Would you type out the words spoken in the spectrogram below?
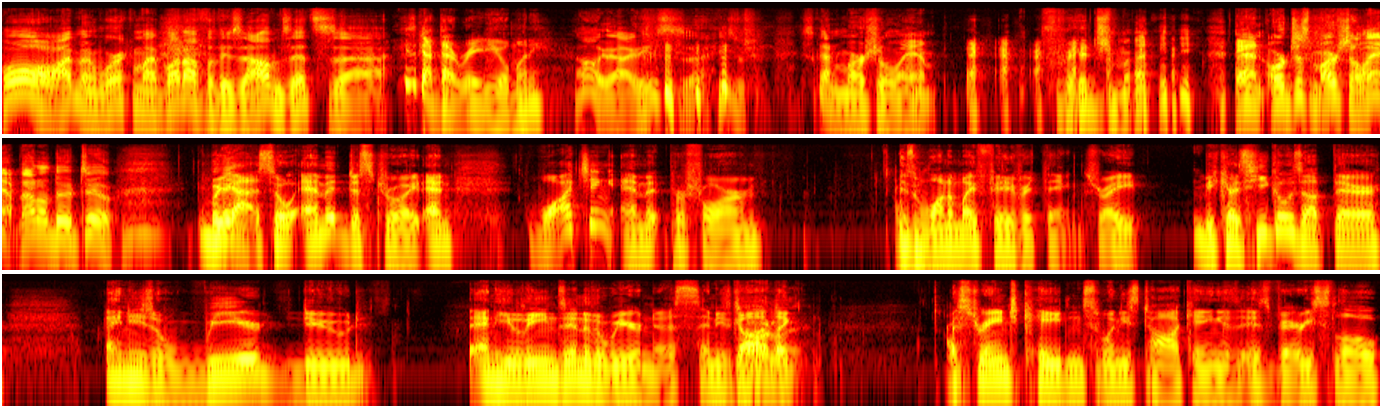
oh, I've been working my butt off with these albums. It's uh, He's got that radio money. oh yeah, he's uh, he's he's got Marshall amp fridge money, and or just Marshall amp. That'll do too. But yeah, so Emmett destroyed, and watching Emmett perform is one of my favorite things, right? Because he goes up there and he's a weird dude, and he leans into the weirdness, and he's got Totally. like a strange cadence when he's talking is, is very slow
